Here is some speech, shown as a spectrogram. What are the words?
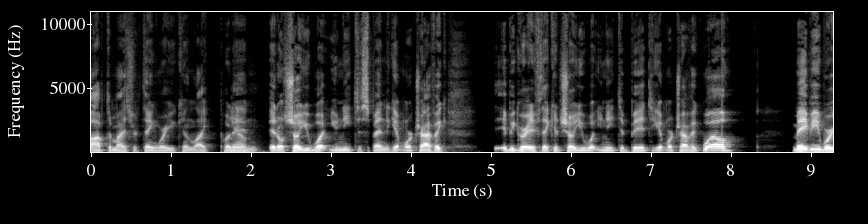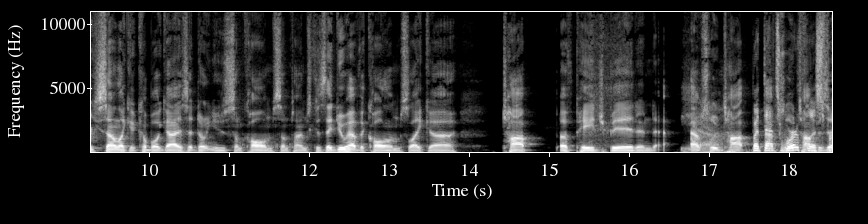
optimizer thing where you can like put yeah. in it'll show you what you need to spend to get more traffic. It'd be great if they could show you what you need to bid to get more traffic. Well, maybe we sound like a couple of guys that don't use some columns sometimes because they do have the columns like uh, top of page bid and yeah. absolute top. But that's worthless for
